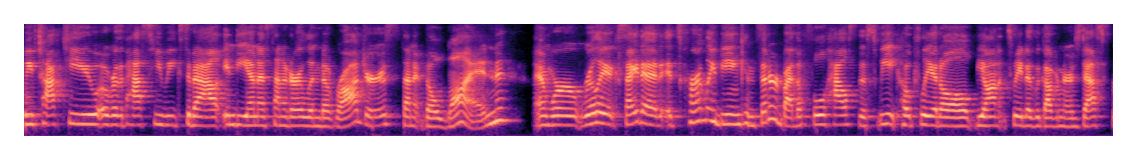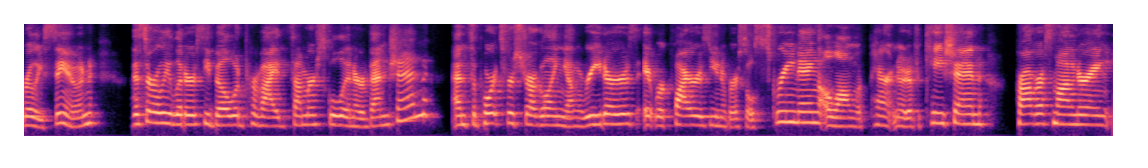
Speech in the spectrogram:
We've talked to you over the past few weeks about Indiana Senator Linda Rogers, Senate Bill 1, and we're really excited. It's currently being considered by the full House this week. Hopefully, it'll be on its way to the governor's desk really soon. This early literacy bill would provide summer school intervention and supports for struggling young readers. It requires universal screening along with parent notification, progress monitoring,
